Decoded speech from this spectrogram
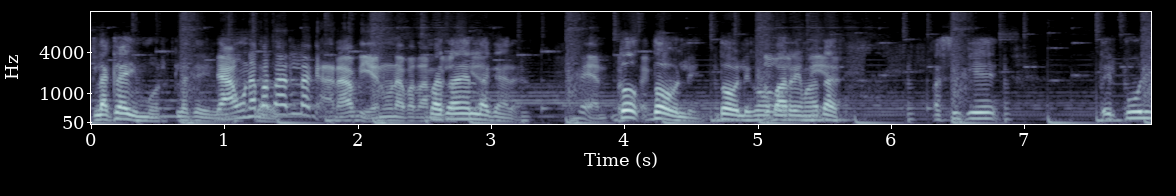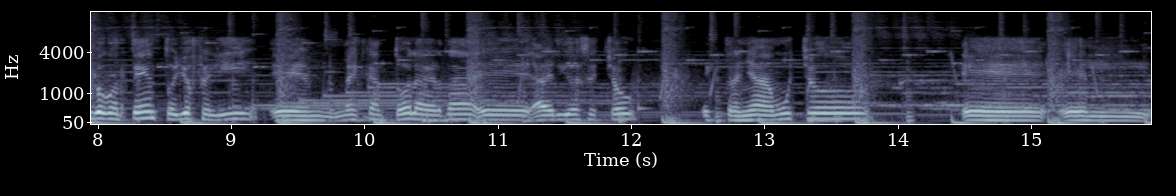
la Claymore, la Claymore, Ya, una claro. patada en la cara, bien, una patada patada en la cara. Bien, Do- doble, doble, como para rematar. Así que el público contento, yo feliz, eh, me encantó la verdad eh, haber ido a ese show. Extrañaba mucho eh, el-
